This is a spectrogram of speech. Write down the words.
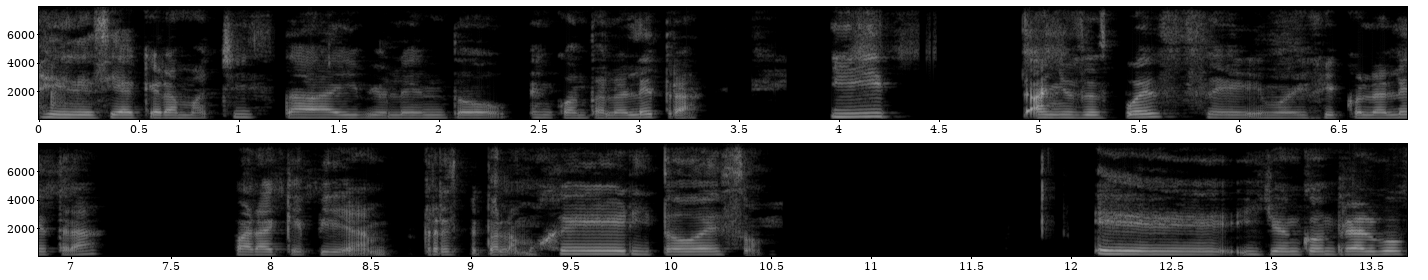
eh, decía que era machista y violento en cuanto a la letra. Y años después se modificó la letra para que pidieran respeto a la mujer y todo eso. Eh, y yo encontré algo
